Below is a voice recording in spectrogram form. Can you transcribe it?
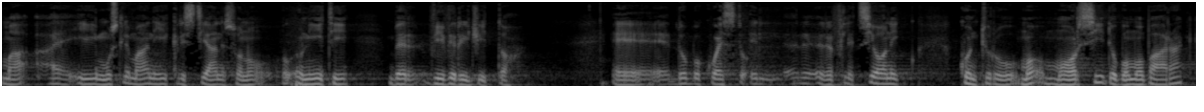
ma eh, i musulmani e i cristiani sono uniti per vivere in Egitto. E dopo questo, le riflessioni contro Mo- Morsi, dopo Mubarak,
